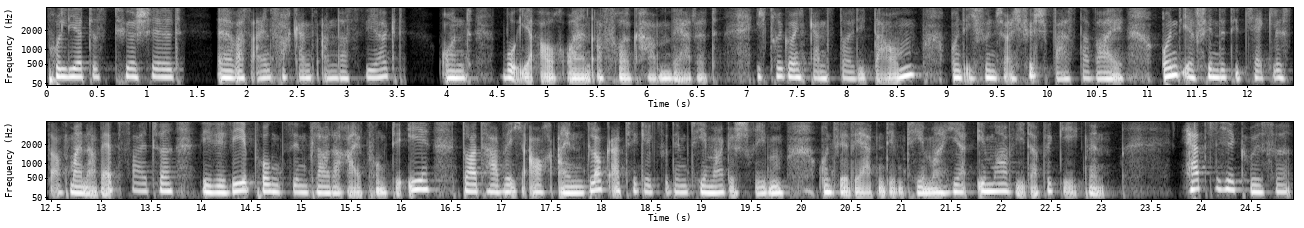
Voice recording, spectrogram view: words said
poliertes Türschild, äh, was einfach ganz anders wirkt und wo ihr auch euren Erfolg haben werdet. Ich drücke euch ganz doll die Daumen und ich wünsche euch viel Spaß dabei. Und ihr findet die Checkliste auf meiner Webseite www.sinnplauderei.de. Dort habe ich auch einen Blogartikel zu dem Thema geschrieben und wir werden dem Thema hier immer wieder begegnen. Herzliche Grüße,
